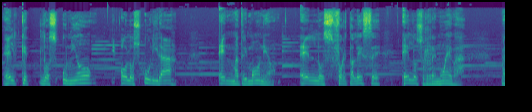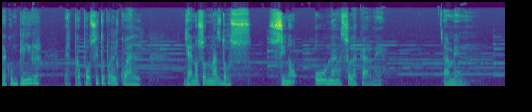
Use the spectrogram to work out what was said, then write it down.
El que los unió o los unirá en matrimonio, Él los fortalece, Él los renueva para cumplir el propósito por el cual ya no son más dos, sino una sola carne. Amén.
